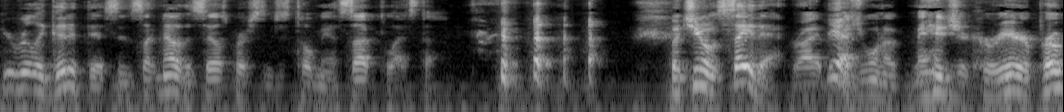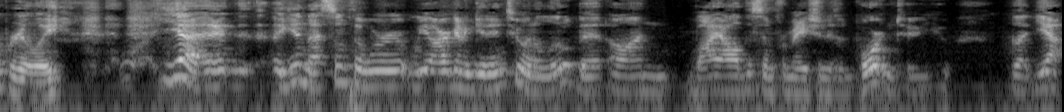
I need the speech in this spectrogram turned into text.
you're really good at this." And it's like, "No, the salesperson just told me I sucked last time." but you don't say that, right? Because Yeah. you want to manage your career appropriately. Yeah, and again, that's something we're we are going to get into in a little bit on why all this information is important to you. But yeah,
